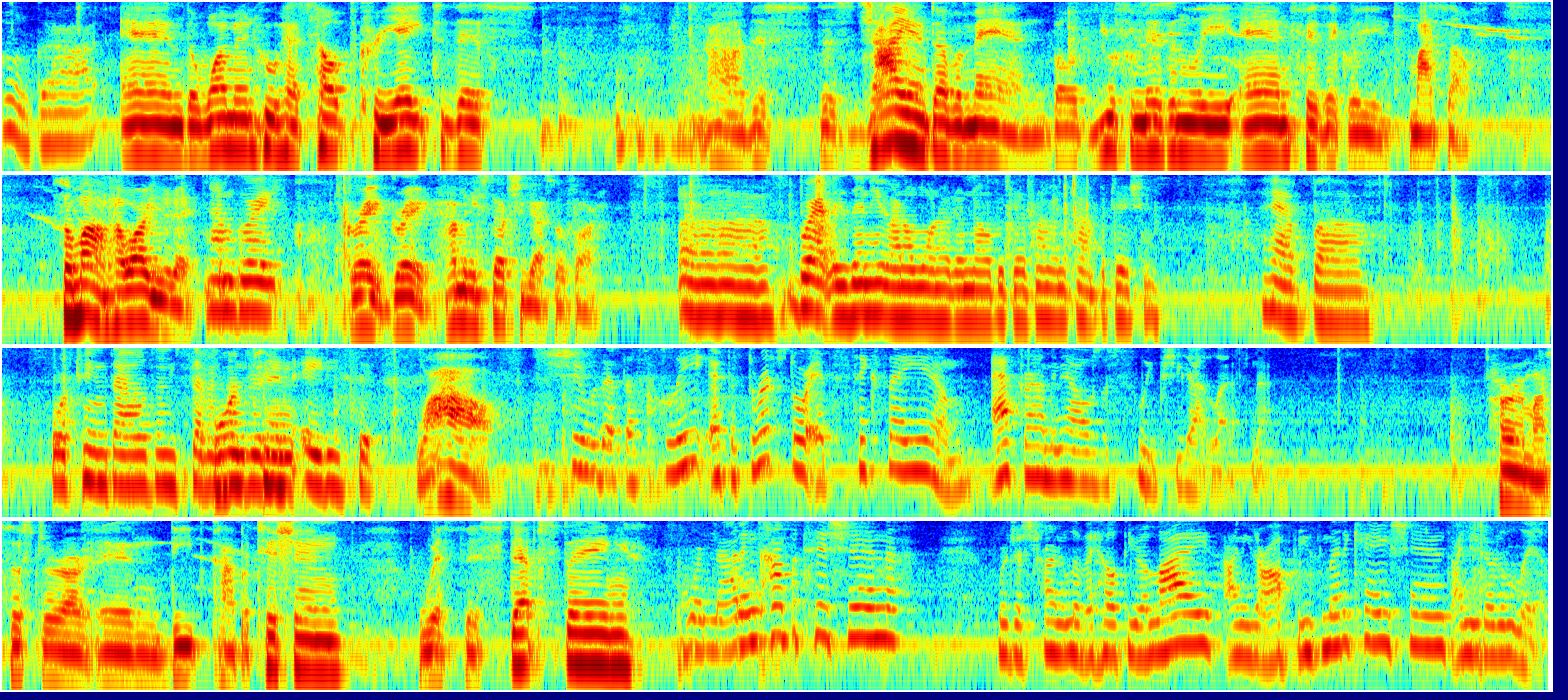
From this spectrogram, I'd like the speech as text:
Oh God. and the woman who has helped create this uh, this this giant of a man, both euphemismally and physically, myself. So, mom, how are you today? I'm great. Great, great. How many steps you got so far? Uh, Bradley's in here. I don't want her to know because I'm in competition. I have uh, fourteen thousand seven hundred and eighty-six. Wow. She was at the fleet at the thrift store at 6 a.m. Ask her how many hours of sleep she got last night. Her and my sister are in deep competition with this steps thing. We're not in competition. We're just trying to live a healthier life. I need her off these medications. I need her to live.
